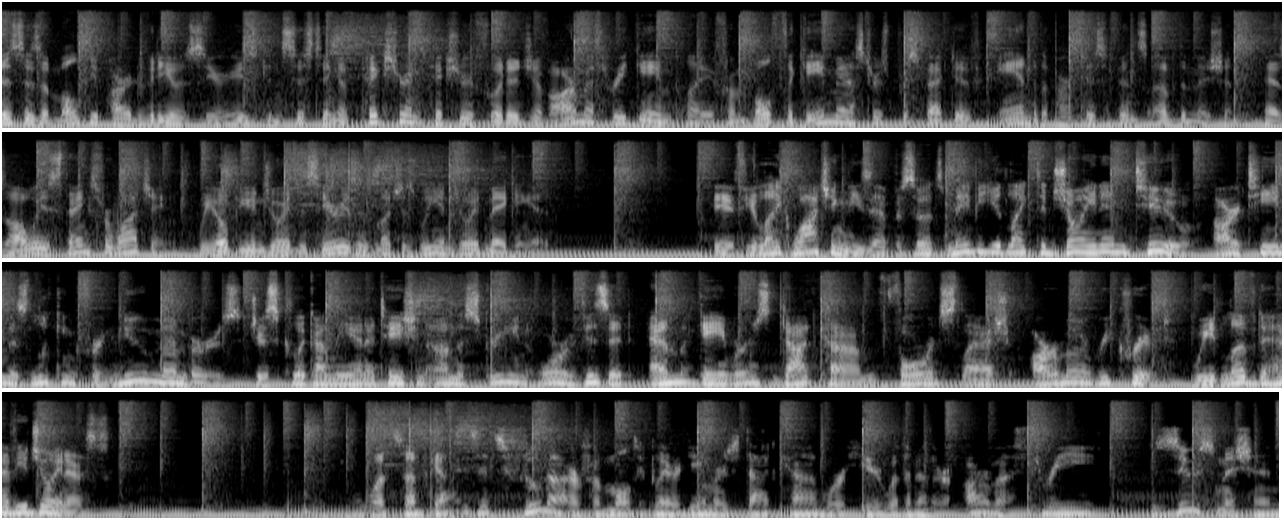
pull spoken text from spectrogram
This is a multi-part video series consisting of picture-in-picture footage of Arma 3 gameplay from both the Game Master's perspective and the participants of the mission. As always, thanks for watching. We hope you enjoyed the series as much as we enjoyed making it. If you like watching these episodes, maybe you'd like to join in too. Our team is looking for new members. Just click on the annotation on the screen or visit mgamers.com forward slash ARMA recruit. We'd love to have you join us. What's up, guys? It's Funar from MultiplayerGamers.com. We're here with another Arma 3 Zeus mission,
